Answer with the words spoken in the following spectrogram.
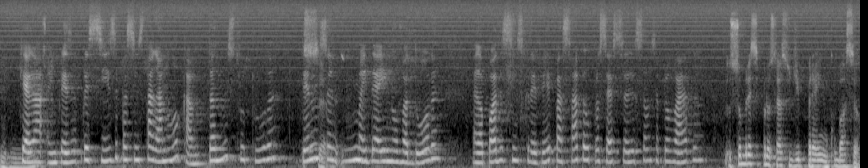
uhum. que ela, a empresa precise para se instalar no local. Dando estrutura, tendo certo. uma ideia inovadora, ela pode se inscrever, passar pelo processo de seleção, ser aprovada. Sobre esse processo de pré-incubação,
